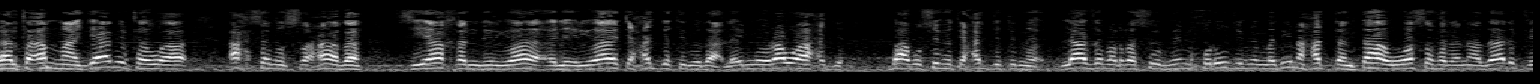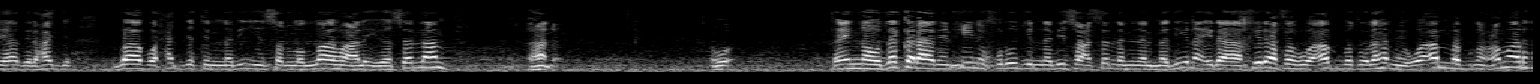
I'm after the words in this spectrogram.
قال فأما جابر فهو أحسن الصحابة سياقا لروايه, حجة الوداع لأنه روى حجه باب صفة حجة لازم الرسول من خروجه من المدينة حتى انتهى ووصف لنا ذلك في هذه الحجه باب حجة النبي صلى الله عليه وسلم. هنا. فإنه ذكر من حين خروج النبي صلى الله عليه وسلم من المدينة إلى آخرة فهو أضبط لهمه وأما ابن عمر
